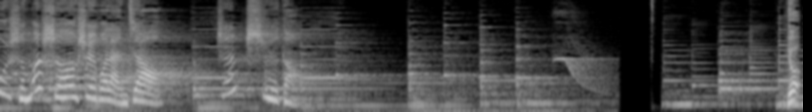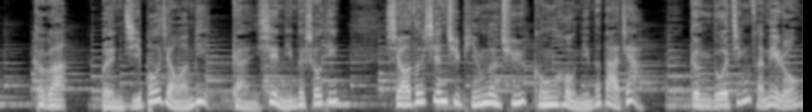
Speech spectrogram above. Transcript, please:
我什么时候睡过懒觉？真是的。哟，客官。本集播讲完毕，感谢您的收听，小的先去评论区恭候您的大驾，更多精彩内容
